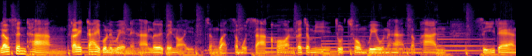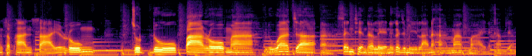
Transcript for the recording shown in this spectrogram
แล้วเส้นทางใกล้ๆบริเวณนะฮะเลยไปหน่อยจังหวัดสมุทรสาครก็จะมีจุดชมวิวนะฮะสะพานสีแดงสะพานสายรุง้ง จุดดูปลาโลมา หรือว่าจะอ่าเส้นเทียนทะเลนี่ก็จะมีร้านอาหารมากมายนะครับ อย่าง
